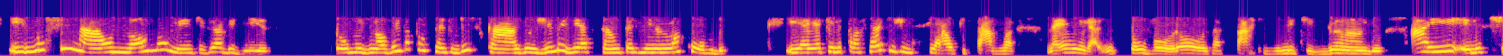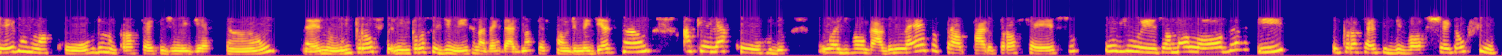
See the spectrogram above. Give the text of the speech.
E no final, normalmente, viu, Abdias? Torno de 90% dos casos de mediação termina num acordo. E aí aquele processo judicial que estava né, polvoroso, as partes litigando, aí eles chegam num acordo, num processo de mediação, né, num, num procedimento, na verdade, uma sessão de mediação, aquele acordo o advogado leva pra, para o processo, o juiz homologa e o processo de divórcio chega ao fim,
